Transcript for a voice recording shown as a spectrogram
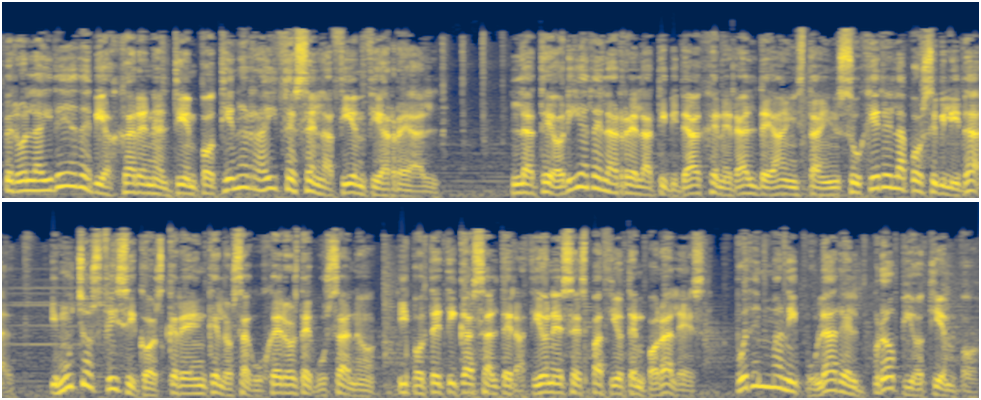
Pero la idea de viajar en el tiempo tiene raíces en la ciencia real. La teoría de la relatividad general de Einstein sugiere la posibilidad, y muchos físicos creen que los agujeros de gusano, hipotéticas alteraciones espaciotemporales, pueden manipular el propio tiempo.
